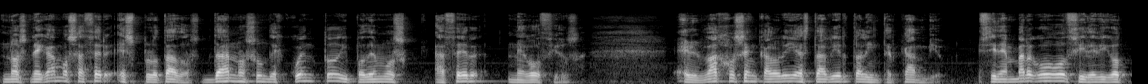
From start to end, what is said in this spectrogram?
Nos negamos a ser explotados. Danos un descuento y podemos hacer negocios. El bajos en caloría está abierto al intercambio. Sin embargo, si le digo,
